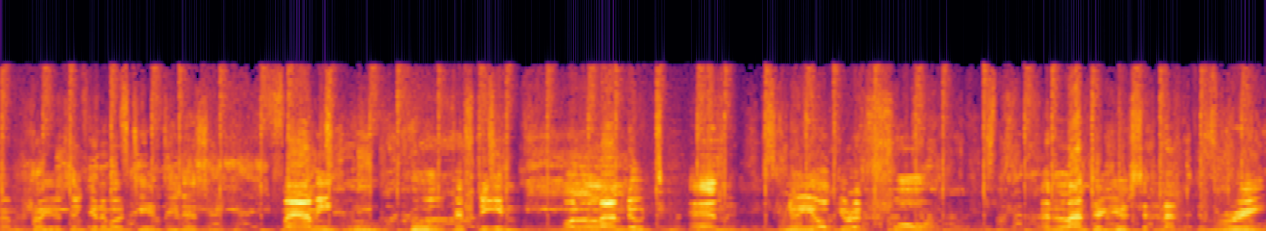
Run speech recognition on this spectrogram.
I'm sure you're thinking about TNT this week. Miami, ooh, cool, 15. Orlando, 10. New York, you're at 4. Atlanta, you're sitting at 3.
